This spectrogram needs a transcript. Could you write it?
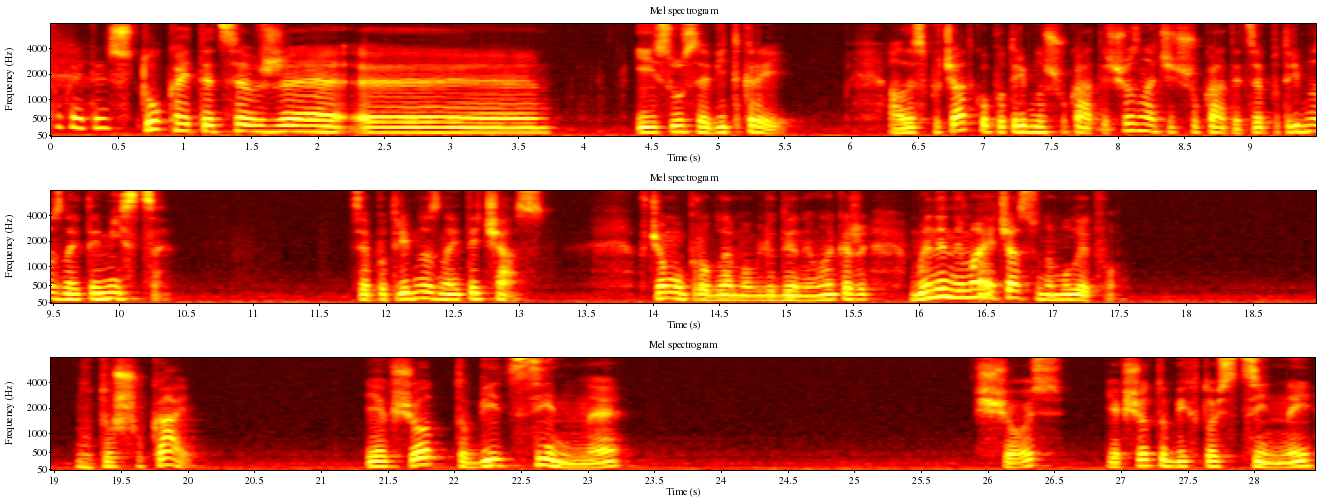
Стукайте. Стукайте це вже е, Ісуса відкрий. Але спочатку потрібно шукати. Що значить шукати? Це потрібно знайти місце. Це потрібно знайти час. В чому проблема в людини? Вона каже: в мене немає часу на молитву. Ну то шукай. Якщо тобі цінне щось, якщо тобі хтось цінний,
